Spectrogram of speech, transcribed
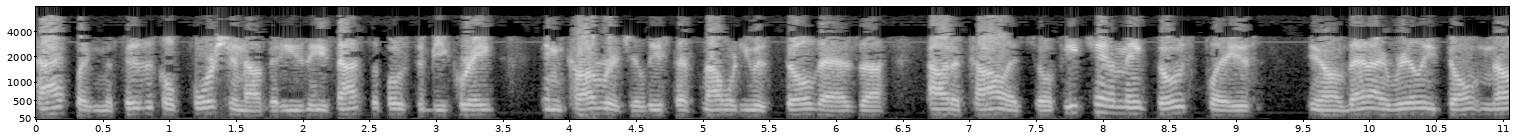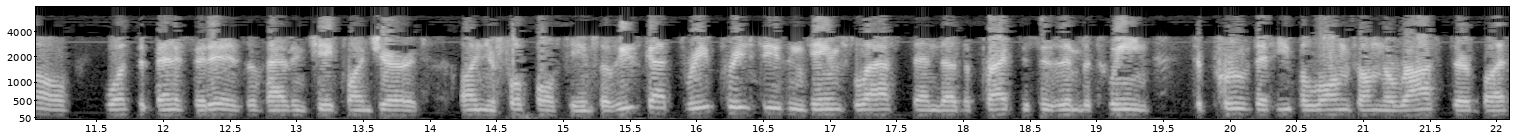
tackling, the physical portion of it. He's, he's not supposed to be great in coverage. At least that's not what he was billed as uh, out of college. So if he can't make those plays, you know, then I really don't know what the benefit is of having Jaiquawn Jarrett on your football team. So he's got three preseason games left and uh, the practices in between to prove that he belongs on the roster. But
